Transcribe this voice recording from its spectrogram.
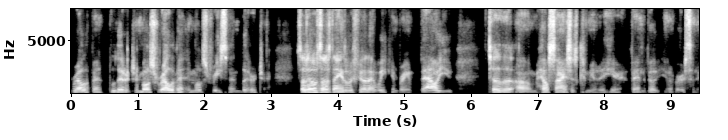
relevant literature, most relevant and most recent literature. So those are the things we feel that we can bring value to the um, health sciences community here at Vanderbilt University.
